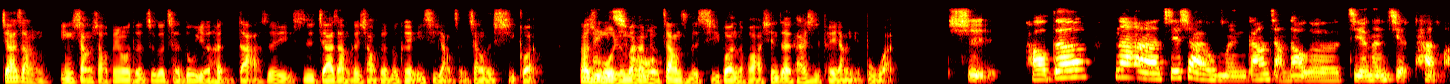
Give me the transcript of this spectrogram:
家长影响小朋友的这个程度也很大，所以是家长跟小朋友都可以一起养成这样的习惯。那如果原本还没有这样子的习惯的话，现在开始培养也不晚。是，好的。那接下来我们刚刚讲到了节能减碳嘛。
